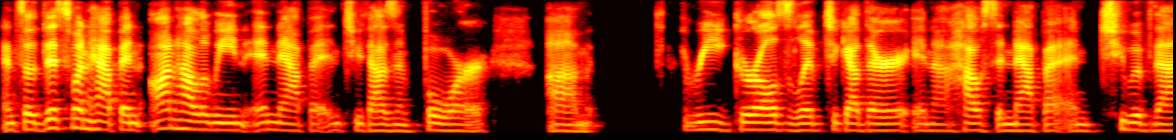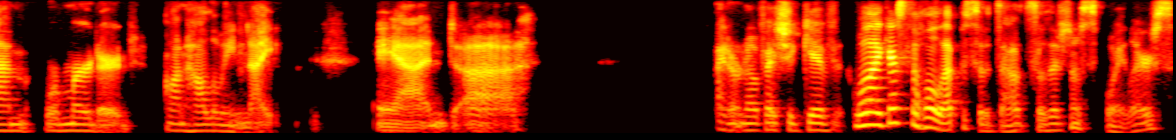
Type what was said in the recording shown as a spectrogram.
And so this one happened on Halloween in Napa in 2004. Um, three girls lived together in a house in Napa, and two of them were murdered on Halloween night. And uh, I don't know if I should give. Well, I guess the whole episode's out, so there's no spoilers.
